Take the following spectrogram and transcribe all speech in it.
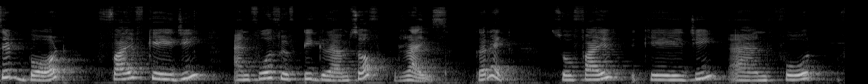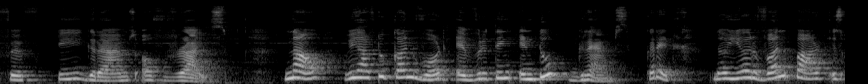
Sid bought 5 kg and 450 grams of rice correct? So 5 kg and 450 grams of rice. Now we have to convert everything into grams correct? Now here one part is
